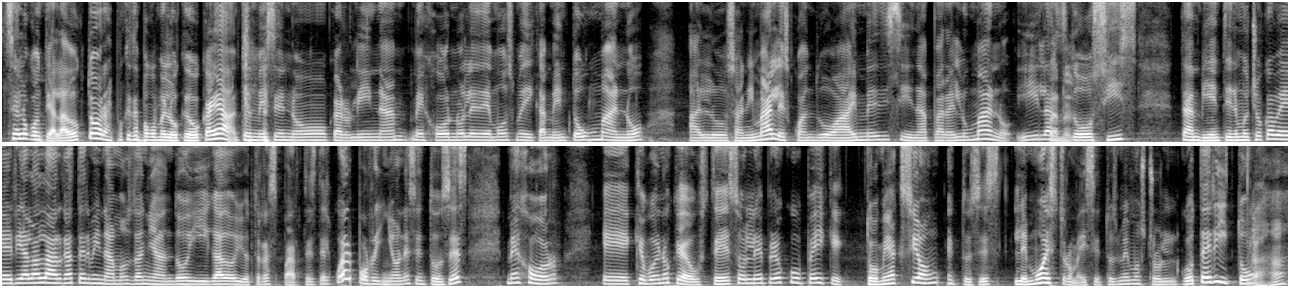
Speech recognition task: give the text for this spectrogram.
se lo conté a la doctora, porque tampoco me lo quedó callada. Entonces me dice, no, Carolina, mejor no le demos medicamento humano a los animales cuando hay medicina para el humano. Y las dosis también tienen mucho que ver y a la larga terminamos dañando hígado y otras partes del cuerpo, riñones. Entonces, mejor, eh, qué bueno que a usted eso le preocupe y que tome acción. Entonces, le muestro, me dice. Entonces me mostró el goterito Ajá.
